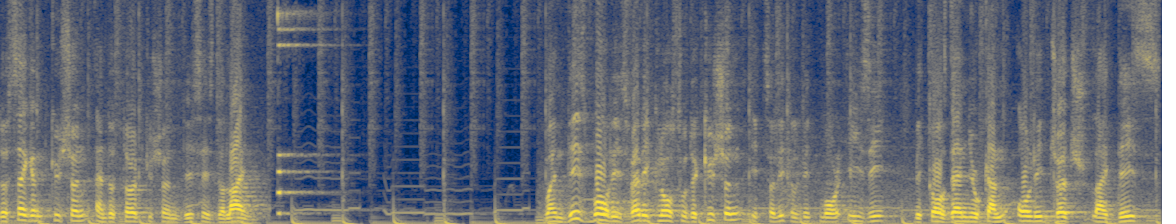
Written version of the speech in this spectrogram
the second cushion and the third cushion. This is the line. When this ball is very close to the cushion, it's a little bit more easy because then you can only judge like this.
